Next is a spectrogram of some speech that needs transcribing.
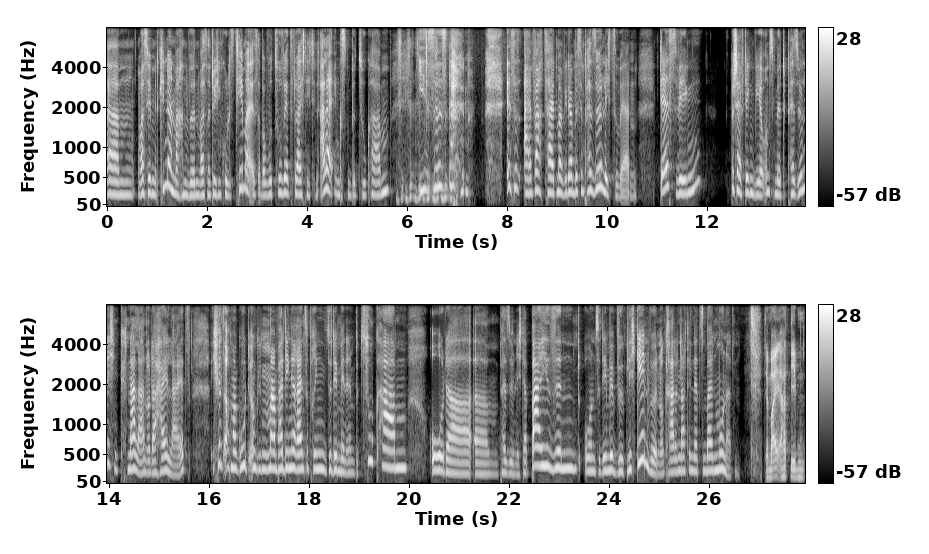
ähm, was wir mit Kindern machen würden, was natürlich ein cooles Thema ist, aber wozu wir jetzt vielleicht nicht den allerengsten Bezug haben, ist es, ist es einfach Zeit, mal wieder ein bisschen persönlich zu werden. Deswegen beschäftigen wir uns mit persönlichen Knallern oder Highlights. Ich finde es auch mal gut, irgendwie mal ein paar Dinge reinzubringen, zu denen wir einen Bezug haben oder ähm, persönlich dabei sind und zu denen wir wirklich gehen würden. Und gerade nach den letzten beiden Monaten. Der Mai hat eben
